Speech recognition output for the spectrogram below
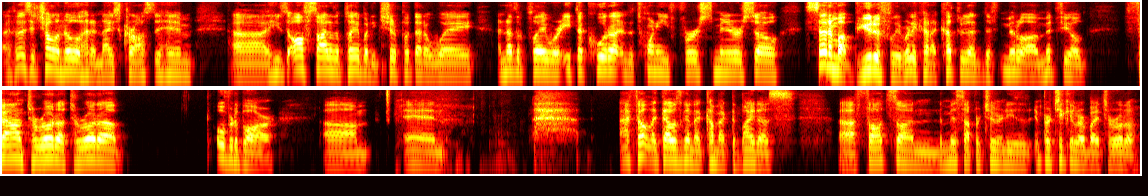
I think Calhanoglu had a nice cross to him. Uh, he's offside of the play, but he should have put that away. Another play where Itakura in the 21st minute or so set him up beautifully, really kind of cut through that middle uh, midfield, found Terodde, Terodde over the bar. Um, and I felt like that was going to come back to bite us. Uh, thoughts on the missed opportunities, in particular by Terodde?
